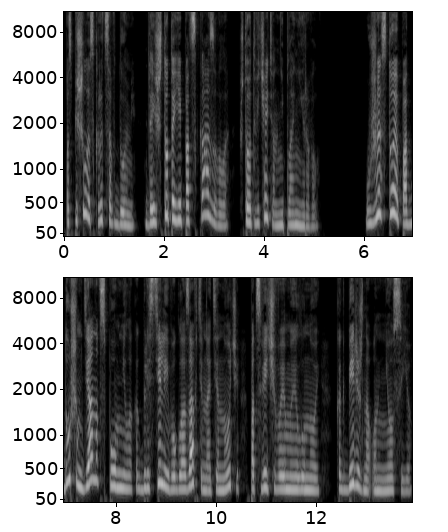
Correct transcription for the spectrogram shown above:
поспешила скрыться в доме. Да и что-то ей подсказывало, что отвечать он не планировал. Уже стоя под душем, Диана вспомнила, как блестели его глаза в темноте ночи, подсвечиваемые луной, как бережно он нес ее.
